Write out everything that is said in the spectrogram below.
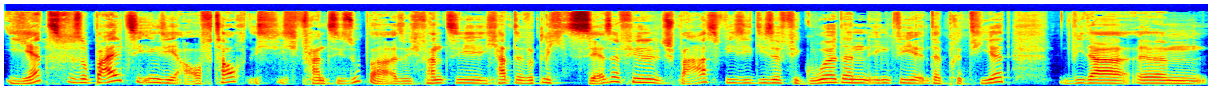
jetzt, sobald sie irgendwie auftaucht, ich, ich fand sie super. Also ich fand sie, ich hatte wirklich sehr, sehr viel Spaß, wie sie diese Figur dann irgendwie interpretiert, wie da ähm,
